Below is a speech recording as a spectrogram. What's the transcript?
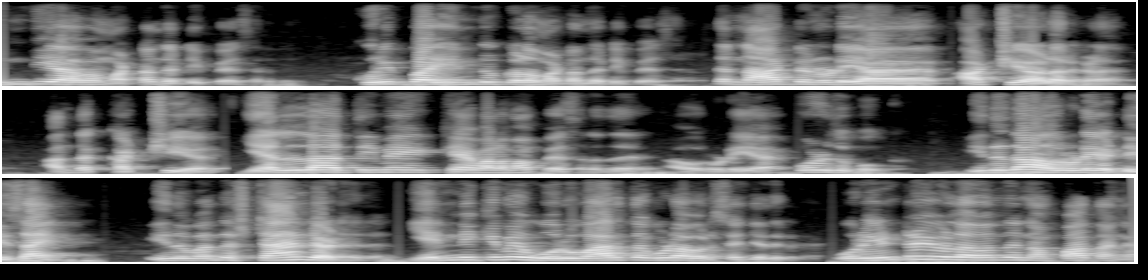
இந்தியாவை மட்டம் தட்டி பேசுறது. குறிப்பாக இந்துக்களை மட்டம் தட்டி பேசுறது. இந்த நாட்டினுடைய ஆட்சியாளர்களை அந்த கட்சியை எல்லாத்தையுமே கேவலமாக பேசுறது அவருடைய பொழுதுபோக்கு. இதுதான் அவருடைய டிசைன் இது வந்து ஸ்டாண்டர்ட் இது. என்னைக்குமே ஒரு வார்த்தை கூட அவர் செஞ்சது கிடையாது. ஒரு இன்டர்வியூல வந்து நான் பார்த்தாங்க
